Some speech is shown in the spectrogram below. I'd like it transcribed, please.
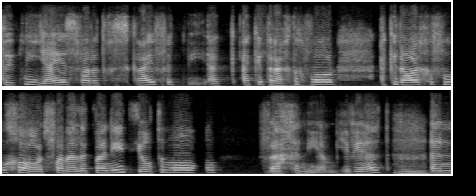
dit nie jy is wat dit geskryf het nie. Ek ek het regtig waar ek het daai gevoel gehad van hulle het my net heeltemal weggeneem, jy weet. Mm. En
